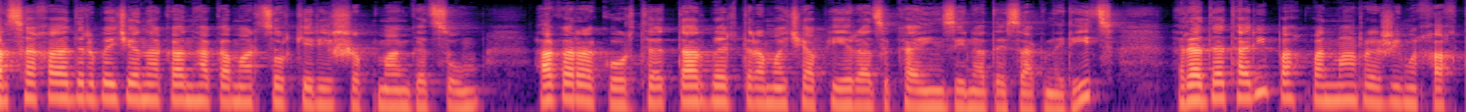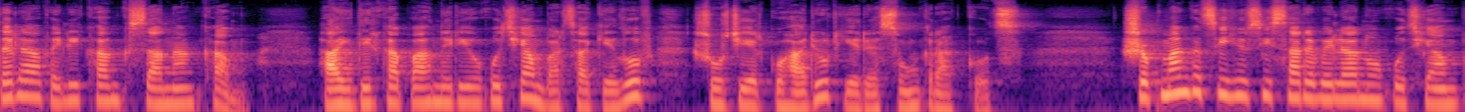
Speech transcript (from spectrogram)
Արցախա-ադրբեջանական հակամարտությունների շփման գծում հակառակորդը տարբեր դրամաչափի հրաձգային զինատեսակներից հրադադարի պահպանման ռեժիմը խախտել ավելի քան 20 անգամ, հայ դիրքապահների ուղղությամբ արձակելով շուրջ 230 գրակոց։ Շփման գծի հյուսիսարևելյան ուղությամբ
